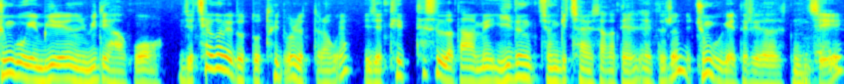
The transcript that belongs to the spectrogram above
중국의 미래는 위대하고 이제 최근에도 또 트윗 올렸더라고요. 이제 티- 테슬라 다음에 2등 전기차 회사가 될 애들은 중국 애들이라든지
